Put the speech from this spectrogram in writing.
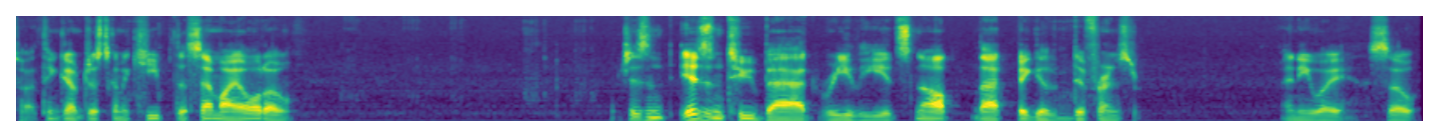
So I think I'm just going to keep the semi-auto. Which isn't isn't too bad really. It's not that big of a difference anyway. So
